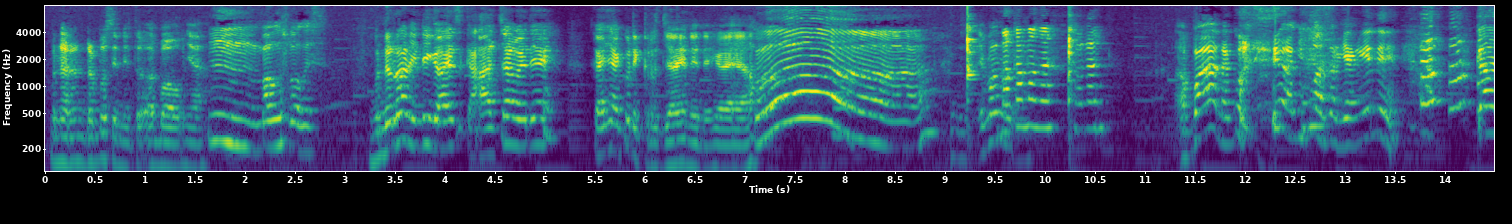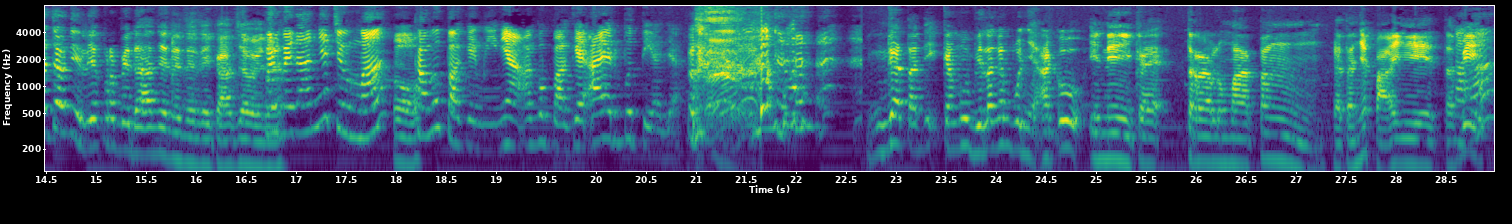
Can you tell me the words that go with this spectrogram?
beneran rebus ini tuh eh, baunya. Hmm, bagus bagus. Beneran ini guys, kacau ini. Kayaknya aku dikerjain ini kayak. Oh. Emang Makan makan makan. apaan? Aku aku masak yang ini. Kacau nih, lihat perbedaannya nih, nih, nih kacau ini. Perbedaannya cuma Oh. kamu pakai minyak, aku pakai air putih aja. Enggak, tadi kamu bilang kan punya aku ini kayak terlalu matang. Katanya pahit, tapi Ah,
